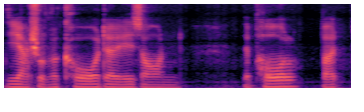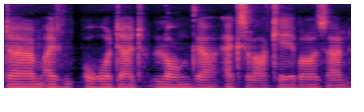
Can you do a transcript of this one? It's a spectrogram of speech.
the actual recorder is on the pole, but um, I've ordered longer XLR cables and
